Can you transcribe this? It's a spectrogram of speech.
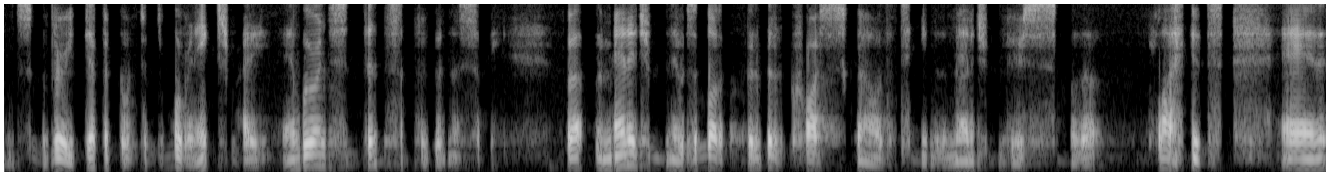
was very difficult. It was more of an X-ray, and we are in St Vincent for goodness sake. But the management, there was a lot of a bit of crisis going with the team, the management versus some of the players, and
